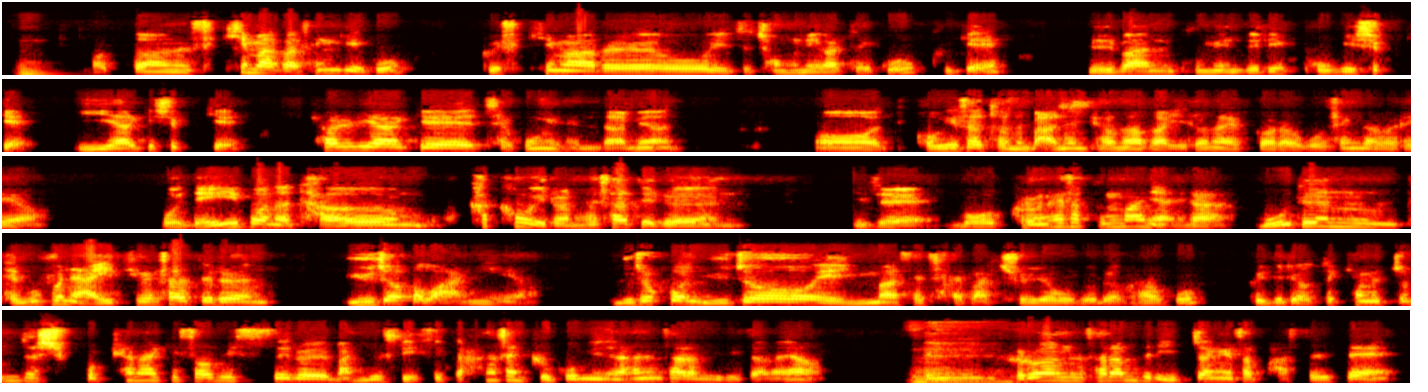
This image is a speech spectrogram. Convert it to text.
음, 어떤 스키마가 생기고 그 스키마로 이제 정리가 되고 그게 일반 국민들이 보기 쉽게 이해하기 쉽게 편리하게 제공이 된다면 어, 거기서 저는 많은 변화가 일어날 거라고 생각을 해요. 뭐 네이버나 다음, 카카오 이런 회사들은 이제 뭐 그런 회사뿐만이 아니라 모든 대부분의 IT 회사들은 유저가 왕이에요. 무조건 유저의 입맛에 잘 맞추려고 노력을 하고 그들이 어떻게 하면 좀 더 쉽고 편하게 서비스를 만들 수 있을까 항상 그 고민을 하는 사람들이잖아요. 네. 그런 사람들 입장에서 봤을 때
